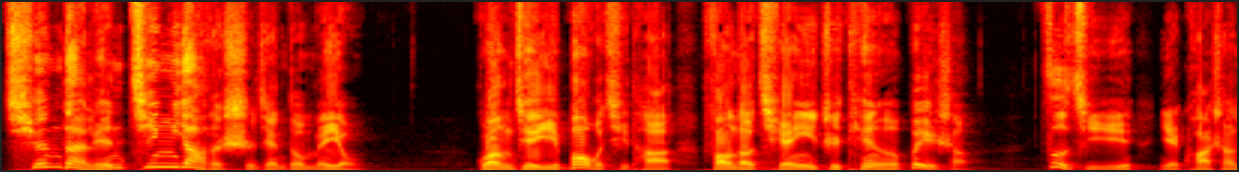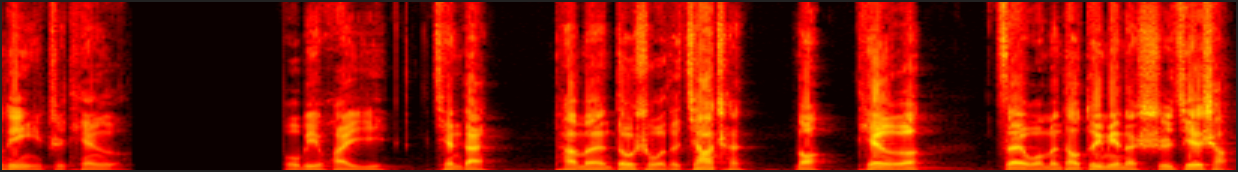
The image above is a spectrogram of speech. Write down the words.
千代连惊讶的时间都没有，广介已抱起它放到前一只天鹅背上，自己也跨上另一只天鹅。不必怀疑，千代，他们都是我的家臣。喏，天鹅。在我们到对面的石阶上，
